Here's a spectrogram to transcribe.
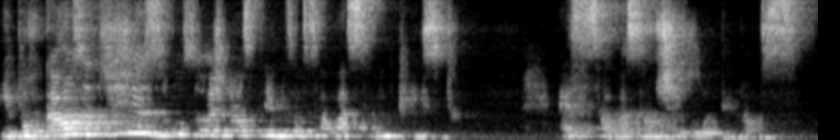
E por causa de Jesus, hoje nós temos a salvação em Cristo. Essa salvação chegou até nós.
